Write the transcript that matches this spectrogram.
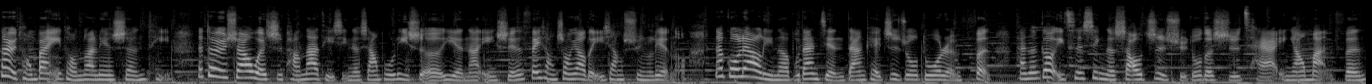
那与同伴一同锻炼身体。那对于需要维持庞大体型的相扑力士而言呢，饮食也是非常重要的一项训练哦。那锅料理呢，不但简单可以制作多人份，还能够一次性的烧制许多的食材，营养满分。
